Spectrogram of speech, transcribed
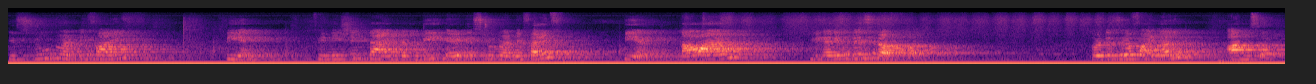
is to 25 pm. Finishing time will be 8 is to 25 pm. Now I am clearing this rough part. So it is your final answer.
